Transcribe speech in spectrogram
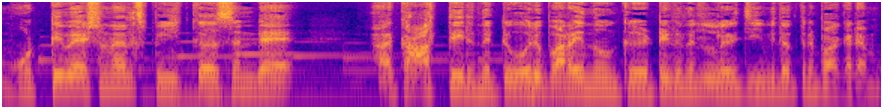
മോട്ടിവേഷണൽ സ്പീക്കേഴ്സിന്റെ കാത്തിരുന്നിട്ട് ഒരു പറയുന്നതും കേട്ടിരുന്നിട്ടുള്ളൊരു ജീവിതത്തിന് പകരം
